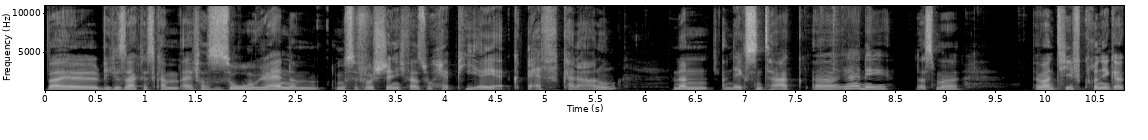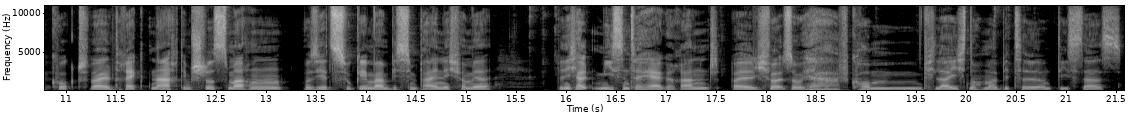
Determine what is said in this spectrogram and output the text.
Weil, wie gesagt, das kam einfach so random. Du musst dir vorstellen, ich war so happy, AF, keine Ahnung. Und dann am nächsten Tag, äh, ja, nee, lass mal. Wenn man tiefgründiger guckt, weil direkt nach dem Schluss machen, muss ich jetzt zugeben, war ein bisschen peinlich von mir, bin ich halt mies hinterhergerannt, weil ich wollte so, ja, komm, vielleicht nochmal bitte und dies, das.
